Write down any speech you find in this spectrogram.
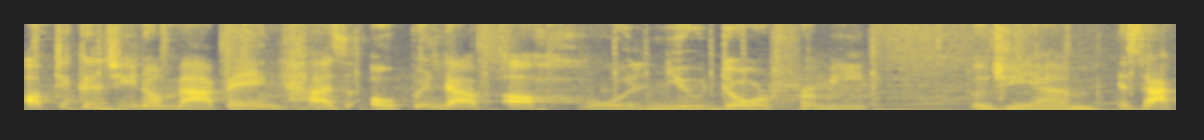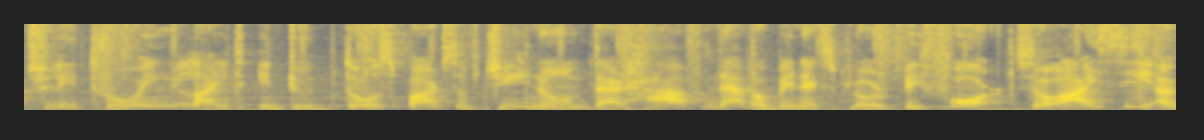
Optical genome mapping has opened up a whole new door for me. OGM is actually throwing light into those parts of genome that have never been explored before. So I see a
